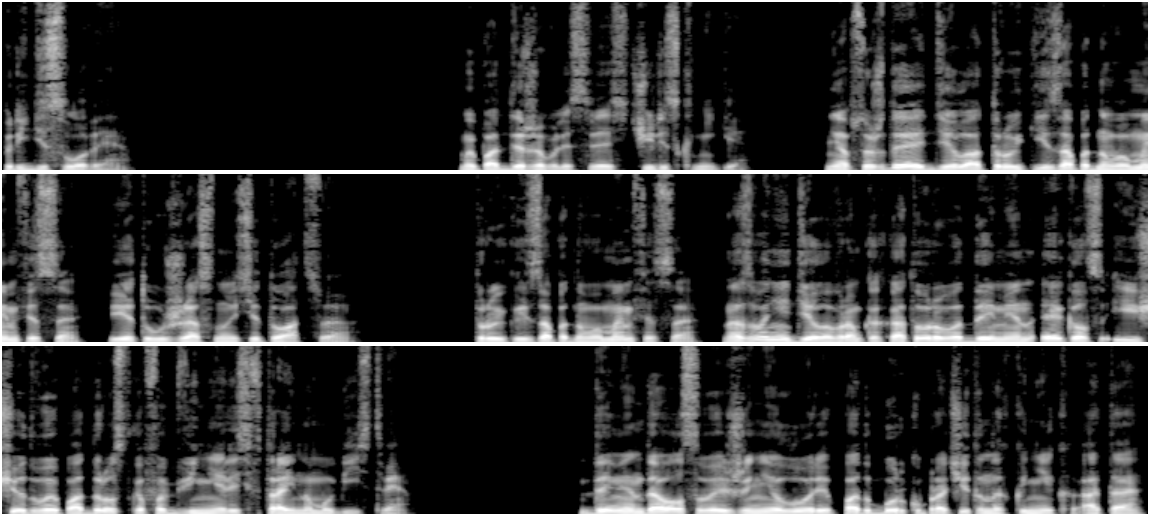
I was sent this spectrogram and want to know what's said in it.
Предисловие. Мы поддерживали связь через книги. Не обсуждая дело о тройке из западного Мемфиса и эту ужасную ситуацию. Тройка из западного Мемфиса — название дела, в рамках которого Дэмиан Эклс и еще двое подростков обвинялись в тройном убийстве. Дэмиан давал своей жене Лори подборку прочитанных книг, а та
